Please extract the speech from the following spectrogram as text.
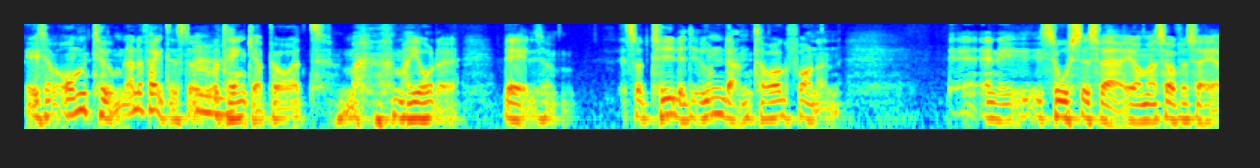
liksom omtumlande faktiskt att, Mm. att tänka på att man, man gjorde det är liksom ett så tydligt undantag från en, en i sosse-Sverige om man så får säga,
